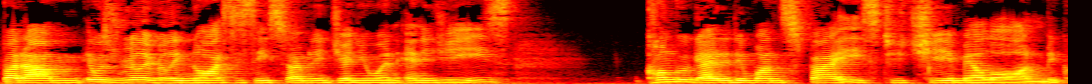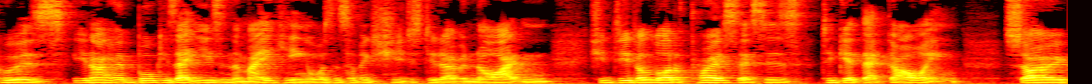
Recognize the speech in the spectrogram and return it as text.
but um it was really really nice to see so many genuine energies congregated in one space to cheer Mel on because, you know, her book is eight years in the making. It wasn't something she just did overnight and she did a lot of processes to get that going. So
